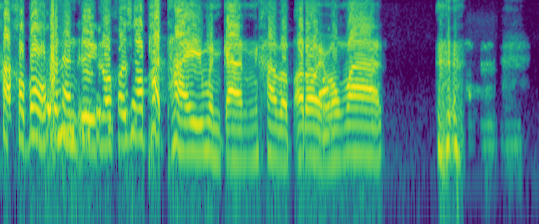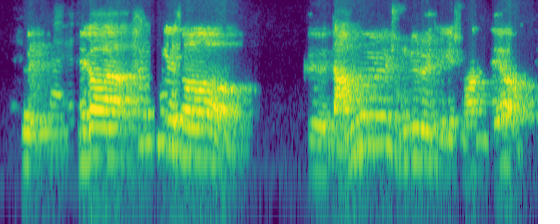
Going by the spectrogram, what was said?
ค่ะเขาบอกว่าคนทันอื่นเขาเขาชอบผัดไทยเหมือนกันค่ะ แบบอร่อยมาก 그, 제가 한국에서 그 나물 종류를 되게 좋아하는데요.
